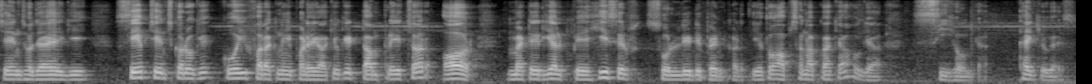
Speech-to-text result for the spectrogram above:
चेंज हो जाएगी। सेप चेंज करोगे, कोई फ़र्क नहीं पड़ेगा, क्योंकि टम्परेचर और मटेरियल पे ही सिर्फ़ सोलली डिपेंड करती है। तो ऑप्शन आपका क्या हो गया? सी हो गया। थैंक यू गैस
